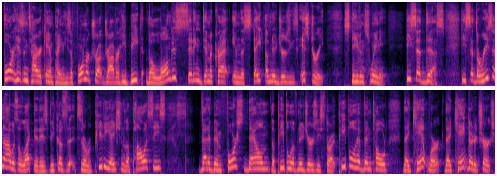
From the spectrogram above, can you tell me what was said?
for his entire campaign. He's a former truck driver. He beat the longest sitting Democrat in the state of New Jersey's history, Stephen Sweeney. He said this. He said, The reason I was elected is because it's a repudiation of the policies that have been forced down the people of New Jersey's throat. People have been told they can't work, they can't go to church.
